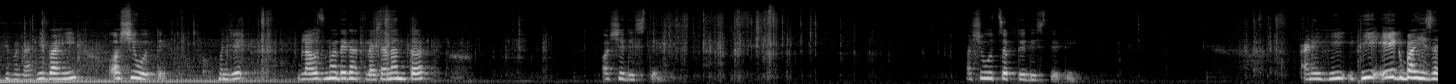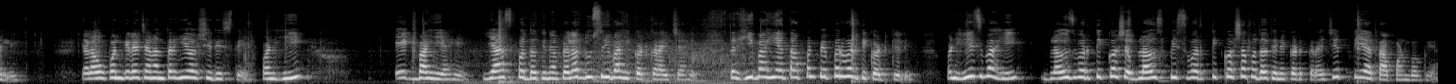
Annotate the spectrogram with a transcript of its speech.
हे बघा ही बाही अशी होते. म्हणजे ब्लाऊजमध्ये घातल्याच्या नंतर अशी दिसते. अशी उचकते दिसते ती. आणि ही ही एक बाही झाली. याला ओपन केल्याच्यानंतर ही अशी दिसते. पण ही एक बाही आहे. याच पद्धतीने आपल्याला दुसरी बाही कट करायची आहे. तर ही बाही आता आपण पेपरवरती कट केली. पण हीच बाही ब्लाऊजवरती कशा ब्लाऊज पीसवरती कशा पद्धतीने कट करायची ती आता आपण बघूया.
